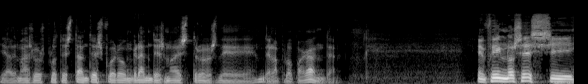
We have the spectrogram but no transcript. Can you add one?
y además los protestantes fueron grandes maestros de, la propaganda. En fin, no sé si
